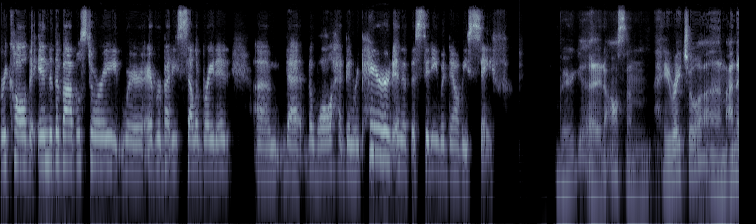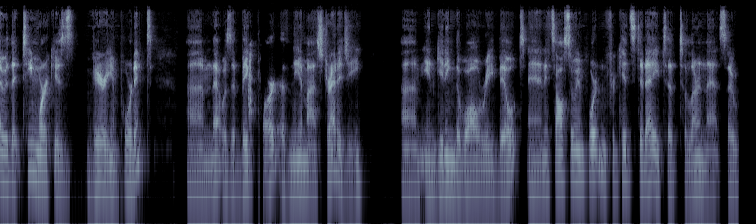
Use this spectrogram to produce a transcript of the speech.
recall the end of the bible story where everybody celebrated um, that the wall had been repaired and that the city would now be safe. Very good. Awesome. Hey rachel um, i know that teamwork is very important. Um, that was a big part of nehemiah's strategy um, in getting the wall rebuilt and it's also important for kids today to, to learn that. So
